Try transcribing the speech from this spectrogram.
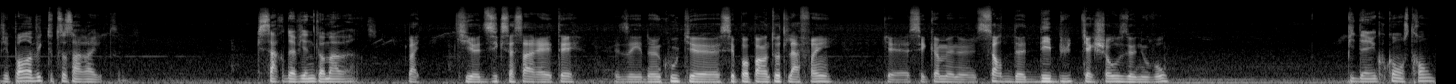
J'ai- pas envie que tout ça s'arrête. Que ça redevienne comme avant. Qui a dit que ça s'arrêtait? Je veux dire, d'un coup, que c'est pas pantoute la fin, que c'est comme une, sorte de début de quelque chose de nouveau. Puis d'un coup qu'on se trompe.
